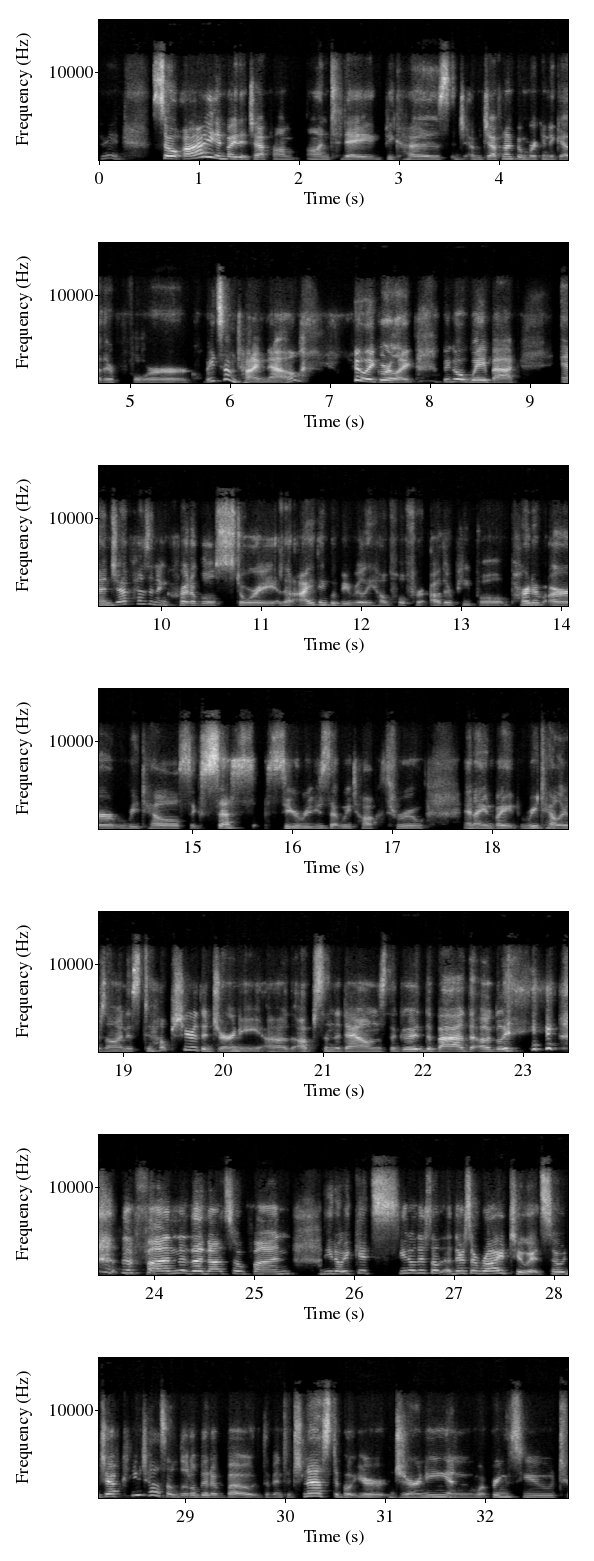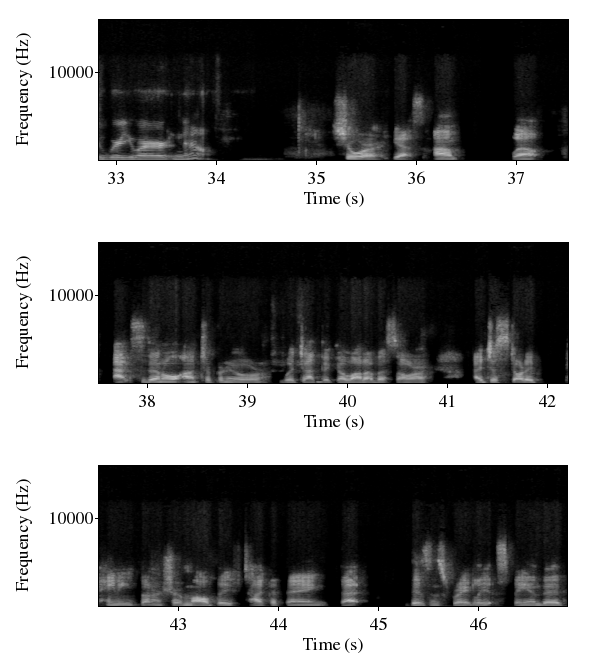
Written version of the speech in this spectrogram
Great. So I invited Jeff on, on today because Jeff and I've been working together for quite some time now. like we're like, we go way back. And Jeff has an incredible story that I think would be really helpful for other people. Part of our retail success series that we talk through, and I invite retailers on, is to help share the journey, uh, the ups and the downs, the good, the bad, the ugly, the fun, the not so fun. You know, it gets, you know, there's a there's a ride to it. So, Jeff, can you tell us a little bit about the Vintage Nest, about your journey, and what brings you to where you are now? Sure. Yes. Um, well, accidental entrepreneur, which I think a lot of us are, I just started painting furniture, mall booth type of thing. That business greatly expanded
